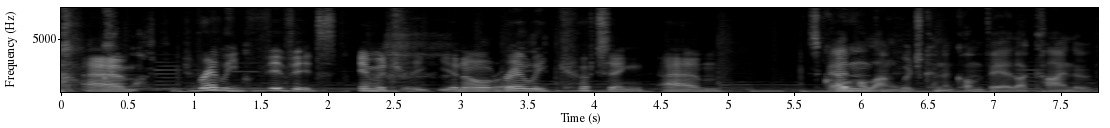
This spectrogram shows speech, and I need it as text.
Oh, um, really vivid imagery, you know, right. really cutting. Um, it's cool and, how language can convey that kind of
